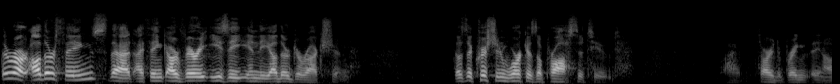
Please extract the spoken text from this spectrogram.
there are other things that I think are very easy in the other direction. Does a Christian work as a prostitute? sorry to bring, you know,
